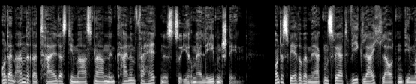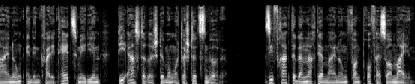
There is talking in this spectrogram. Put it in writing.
und ein anderer Teil, dass die Maßnahmen in keinem Verhältnis zu ihrem Erleben stehen. Und es wäre bemerkenswert, wie gleichlautend die Meinung in den Qualitätsmedien die erstere Stimmung unterstützen würde. Sie fragte dann nach der Meinung von Professor Mayen.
